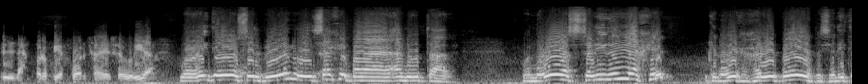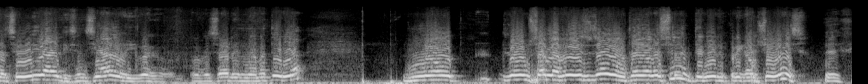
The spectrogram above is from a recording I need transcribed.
las propias fuerzas de seguridad. Bueno, ahí tenemos el primer mensaje para anotar. Cuando vos a salir de viaje, que nos deja Javier Pereira, especialista en seguridad, licenciado y bueno, profesor en la materia, no, no usar las redes sociales cuando está de vacaciones, tener precaución en eso. Es,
